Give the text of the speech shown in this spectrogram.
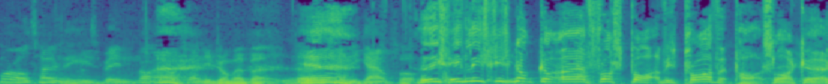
Poor old Tony, he's been not our Tony drummer, but uh, Yeah. Tony Goutfoot. At least, at least he's not got uh, frostbite of his private parts like uh, a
